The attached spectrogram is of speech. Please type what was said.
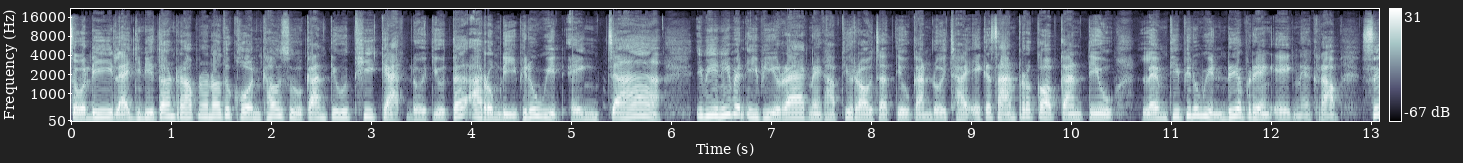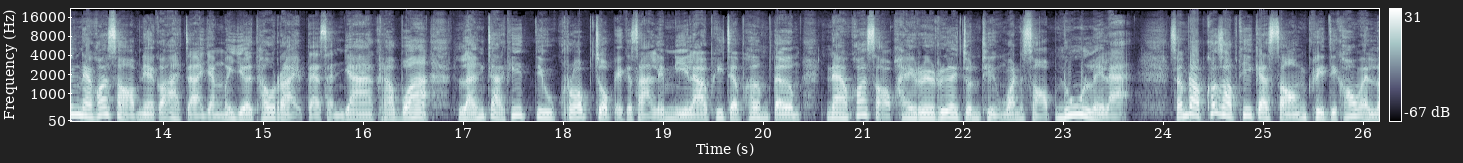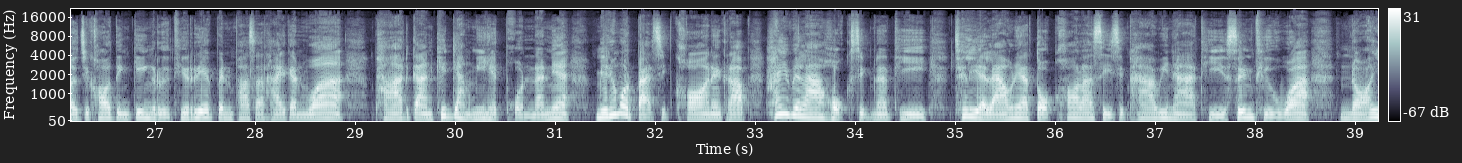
สวัสดีและยินดีต้อนรับน้องๆทุกคนเข้าสู่การติวทีแกดโดยติวเตอร์อารมณ์ดีพินวิทย์เองจ้า EP นี้เป็น EP แรกนะครับที่เราจะติวกันโดยใช้เอกสารประกอบการติว เล่มที่พินวิทย์เรียบเรียงเองนะครับซึ่งในข้อสอบเนี่ยก็อาจจะยังไม่เยอะเท่าไหร่แต่สัญญาครับว่า หลังจากที่ติวครบจบเอกสารเล่มนี้แล้วพี่จะเพิ่มเติม แนวข้อสอบให้เรื่อยๆ จนถึงวันสอบนู่นเลยแหละ สำหรับข้อสอบที่แกะ2 critical and logical thinking หรือที่เรียกเป็นภาษาไทยกันว่า พาร์ทการคิดอย่างมีเหตุผลนั้นเนี่ยมีทั้งหมด 80 ข้อนะครับ ให้เวลา 60 นาที เฉลี่ยแล้วเนี่ยตกข้อละ 45 วินาที ซึ่งถือว่าน้อย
